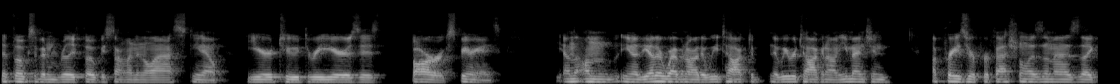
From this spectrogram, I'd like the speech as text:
that folks have been really focused on in the last, you know, year, two, three years is borrower experience. On, on you know the other webinar that we talked that we were talking on, you mentioned appraiser professionalism as like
